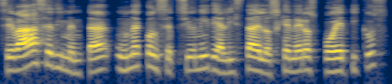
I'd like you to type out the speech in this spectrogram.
se va a sedimentar una concepción idealista de los géneros poéticos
